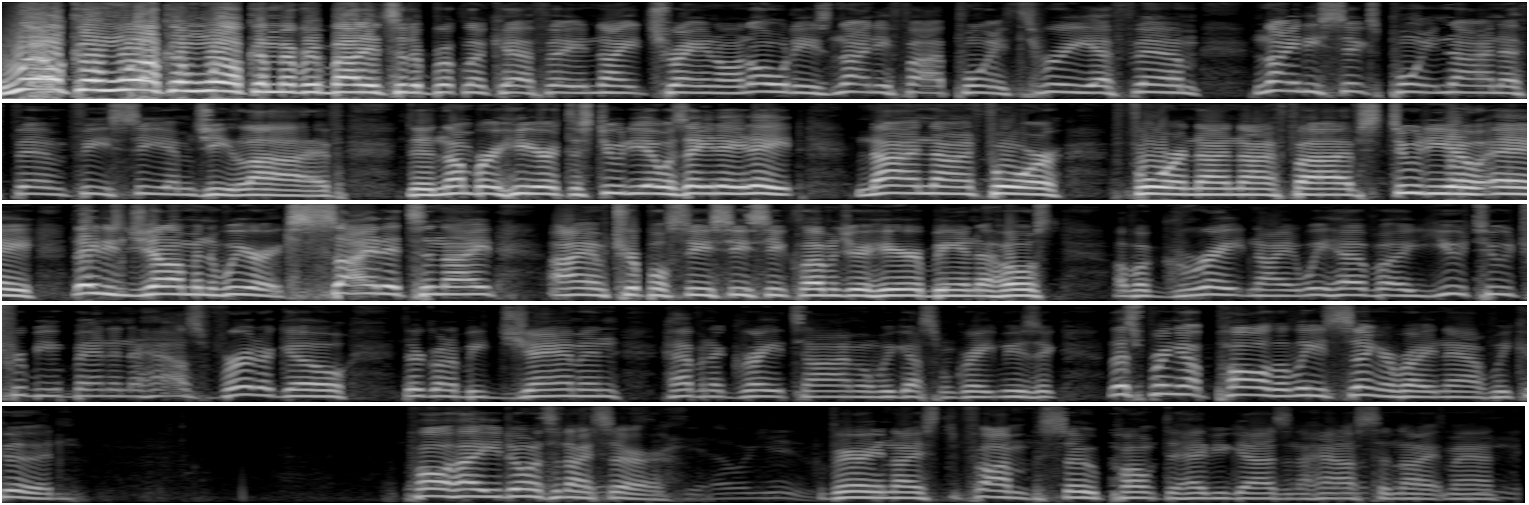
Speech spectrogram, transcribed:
Welcome, welcome, welcome, everybody, to the Brooklyn Cafe Night Train on Oldies 95.3 FM, 96.9 FM, VCMG Live. The number here at the studio is 888 994 4995, Studio A. Ladies and gentlemen, we are excited tonight. I am Triple C, CC Clevenger here, being the host of a great night. We have a U2 tribute band in the house, Vertigo. They're going to be jamming, having a great time, and we got some great music. Let's bring up Paul, the lead singer, right now, if we could. Paul, how you doing tonight, sir? How are you? Very nice. I'm so pumped to have you guys in the house tonight, man.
